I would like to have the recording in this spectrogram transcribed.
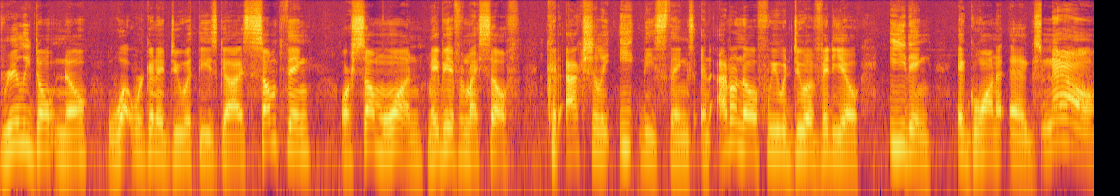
really don't know what we're gonna do with these guys. Something or someone, maybe even myself, could actually eat these things. And I don't know if we would do a video eating iguana eggs. Now,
